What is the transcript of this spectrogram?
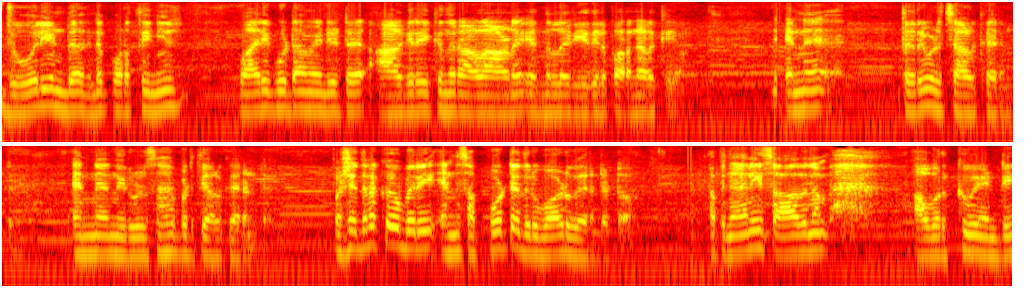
ജോലിയുണ്ട് അതിന്റെ പുറത്ത് ഇനിയും വാരി കൂട്ടാൻ വേണ്ടിയിട്ട് ആഗ്രഹിക്കുന്ന ഒരാളാണ് എന്നുള്ള രീതിയിൽ പറഞ്ഞു എന്നെ തെറി വിളിച്ച ആൾക്കാരുണ്ട് എന്നെ നിരുത്സാഹപ്പെടുത്തിയ ആൾക്കാരുണ്ട്. പക്ഷെ ഇതിനൊക്കെ ഉപരി എന്നെ സപ്പോർട്ട് ചെയ്ത് ഒരുപാട് പേരുണ്ട് കേട്ടോ. അപ്പം ഞാൻ ഈ സാധനം അവർക്ക് വേണ്ടി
